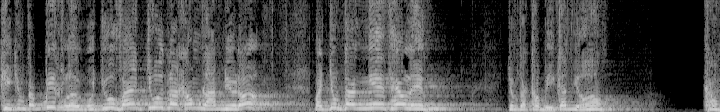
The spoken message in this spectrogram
Khi chúng ta biết lời của Chúa phán Chúa ta không làm điều đó mà chúng ta nghe theo liền Chúng ta có bị cám dỗ không? Không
